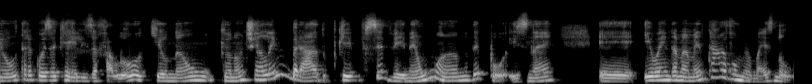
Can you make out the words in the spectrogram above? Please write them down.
É. outra coisa que a Elisa falou que eu não que eu não tinha lembrado, porque você vê, né, um ano depois, né, é, eu ainda amamentava o meu mais novo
